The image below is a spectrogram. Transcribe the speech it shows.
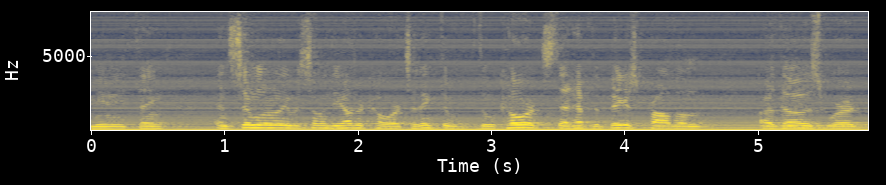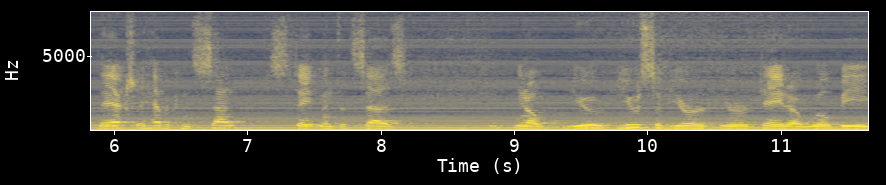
community thing. And similarly with some of the other cohorts, I think the, the cohorts that have the biggest problem are those where they actually have a consent statement that says, you know, you, use of your, your data will be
